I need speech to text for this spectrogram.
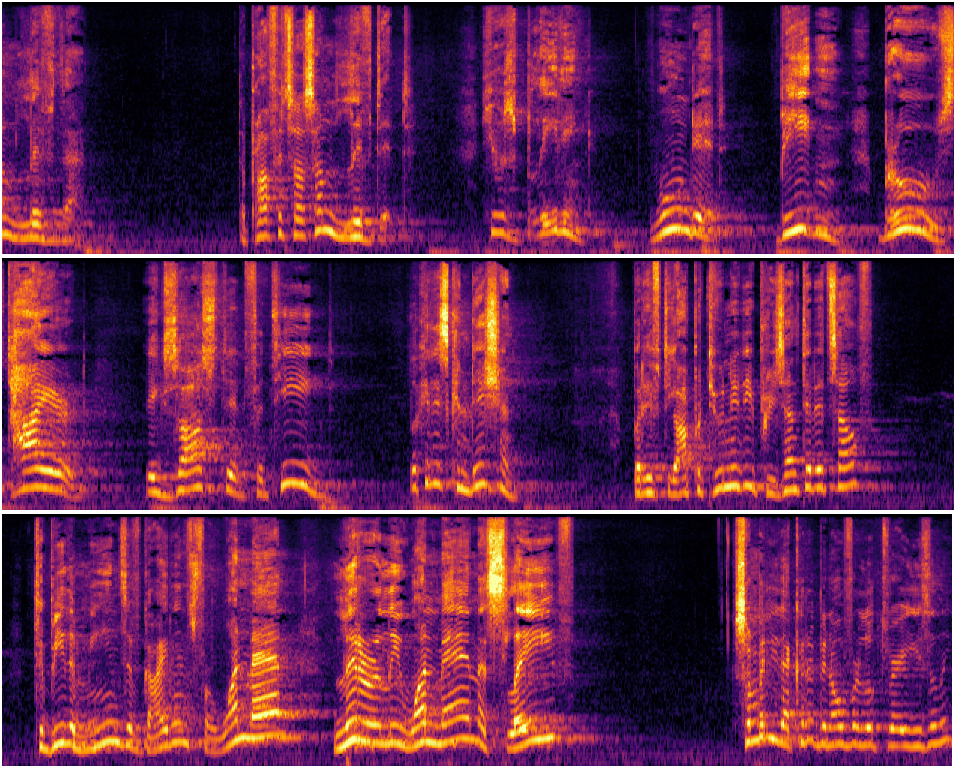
lived that the Prophet lived it he was bleeding wounded beaten, bruised, tired, exhausted, fatigued. Look at his condition. But if the opportunity presented itself to be the means of guidance for one man, literally one man, a slave, somebody that could have been overlooked very easily,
